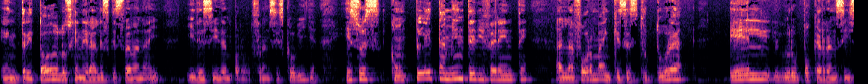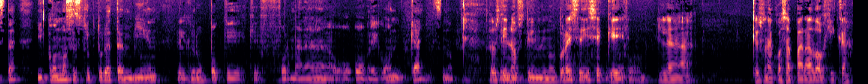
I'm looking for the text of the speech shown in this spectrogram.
entre todos los generales que estaban ahí y deciden por Francisco Villa. Eso es completamente diferente a la forma en que se estructura el grupo carrancista y cómo se estructura también el grupo que, que formará Obregón y Calles, ¿no? Faustino, por ahí se dice que la que es una cosa paradójica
